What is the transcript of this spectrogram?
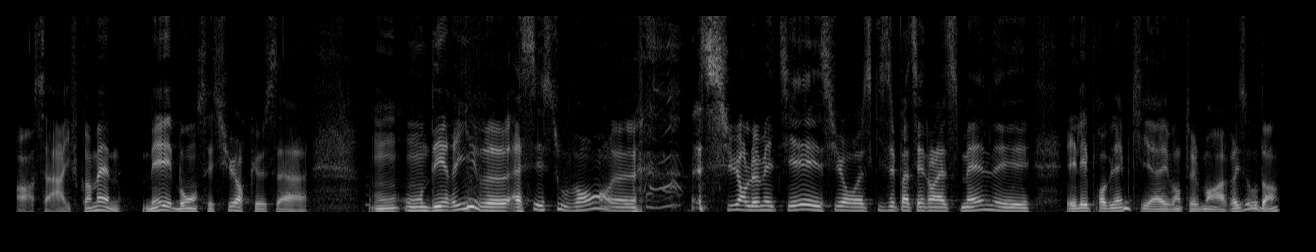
Oh, ça arrive quand même. Mais bon, c'est sûr que ça, on, on dérive assez souvent sur le métier et sur euh, ce qui s'est passé dans la semaine et, et les problèmes qu'il y a éventuellement à résoudre. Hein.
